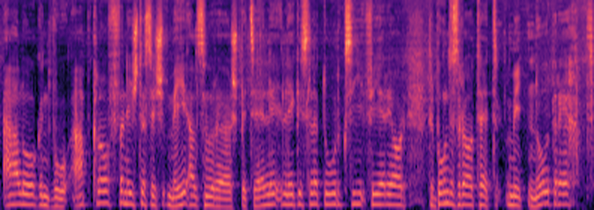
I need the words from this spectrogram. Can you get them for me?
anschauen, die abgelaufen ist, das ist mehr als nur eine spezielle Legislatur gewesen, vier Jahre. Der Bundesrat hat mit Notrecht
